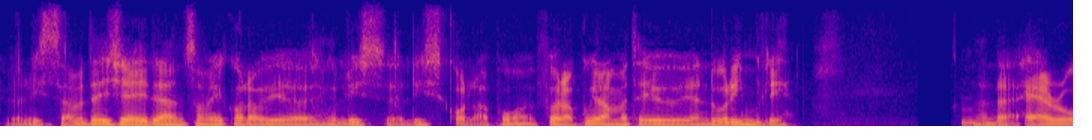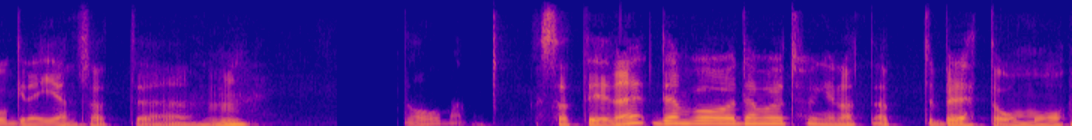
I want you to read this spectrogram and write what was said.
Vissa, men det är tjej den som vi kollar, vi lys, lyskollar på. Förra programmet är ju ändå rimlig. Mm. Den där Aero-grejen så att uh, mm. Ja, men. Så att det, nej, den, var, den var jag tvungen att, att berätta om och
